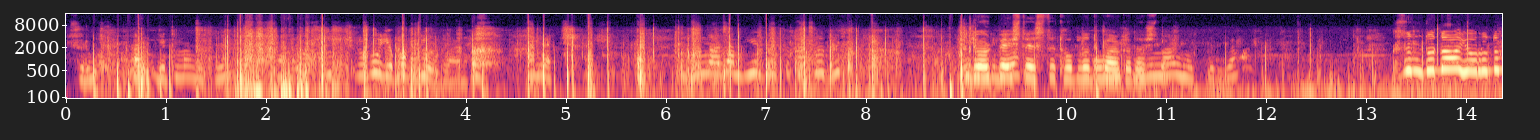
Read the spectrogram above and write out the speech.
şurubu. Ben yakından göstereyim. Yani öksürük şurubu yapabiliyoruz yani. İlaç. Bunlardan bir deste topladık. 4-5 testi topladık arkadaşlar. Kızım dur daha yoruldum.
